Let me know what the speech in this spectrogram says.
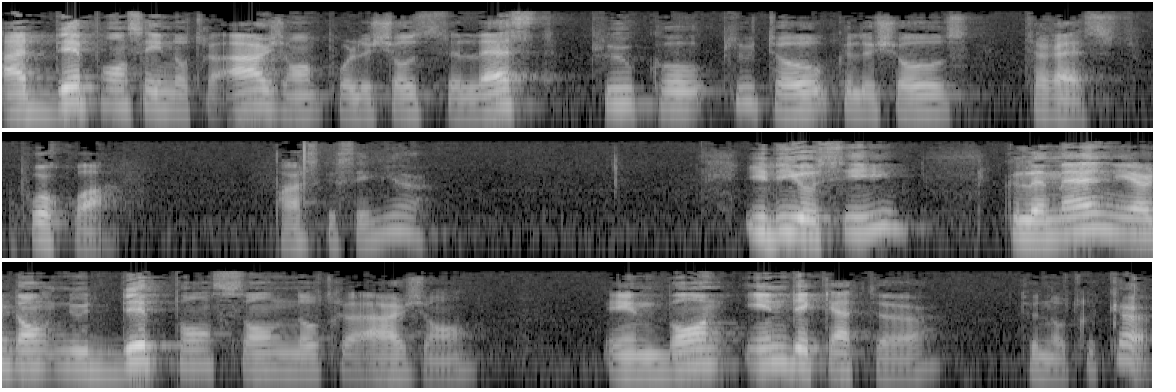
à dépenser notre argent pour les choses célestes plutôt que les choses terrestres. Pourquoi? Parce que c'est mieux. Il dit aussi que la manière dont nous dépensons notre argent est un bon indicateur de notre cœur.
